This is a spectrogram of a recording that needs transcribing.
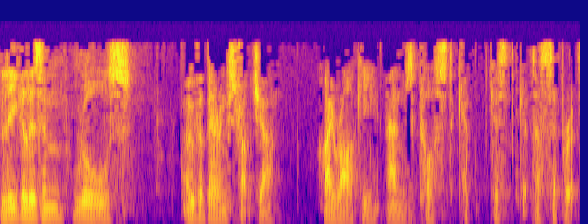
Legalism, rules, overbearing structure, hierarchy, and cost kept, kept us separate.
